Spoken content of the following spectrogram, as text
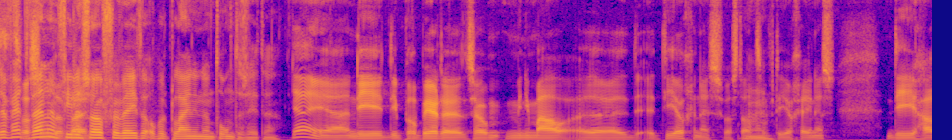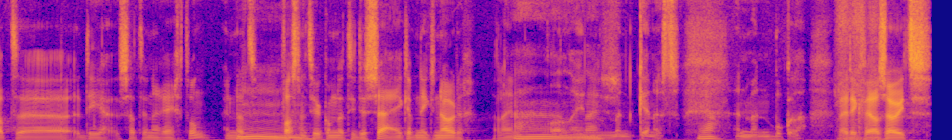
er werd wel een filosoof verweten op het plein in een ton te zitten. Ja, ja, ja. En die, die probeerde zo minimaal... eh, Di- Diogenes was dat, Mm. of Diogenes. Die, had, eh, die zat in een regenton. En dat Mm. was natuurlijk omdat hij dus zei... Ik heb niks nodig. Alleen, Ah, alleen nice. mijn kennis Ja. en mijn boeken. Weet ik veel, zoiets.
